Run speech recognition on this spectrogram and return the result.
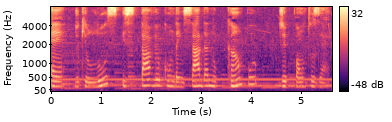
é do que luz estável condensada no campo de ponto zero.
